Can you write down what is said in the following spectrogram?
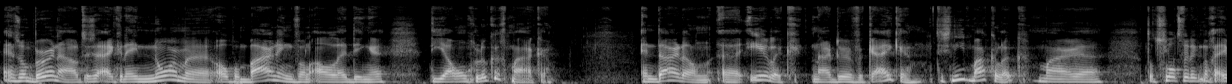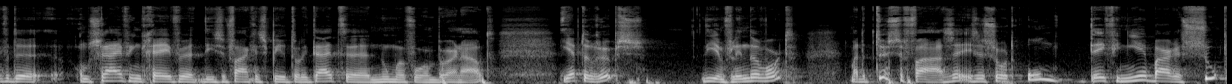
En zo'n burn-out is eigenlijk een enorme openbaring van allerlei dingen die jou ongelukkig maken. En daar dan uh, eerlijk naar durven kijken. Het is niet makkelijk, maar uh, tot slot wil ik nog even de omschrijving geven die ze vaak in spiritualiteit uh, noemen voor een burn-out. Je hebt een rups die een vlinder wordt, maar de tussenfase is een soort ondefinieerbare soep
